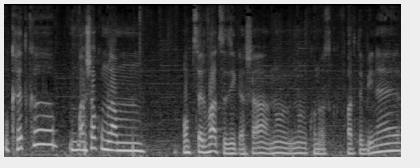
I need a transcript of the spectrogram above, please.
eu cred că, așa cum l-am observat, să zic așa, nu, nu-l cunosc foarte bine.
